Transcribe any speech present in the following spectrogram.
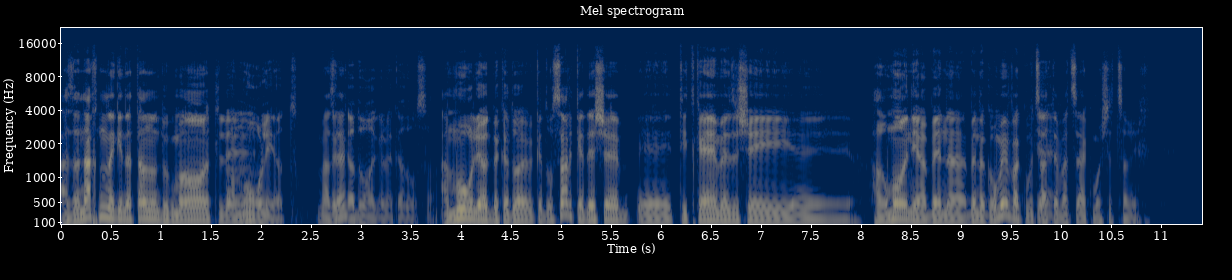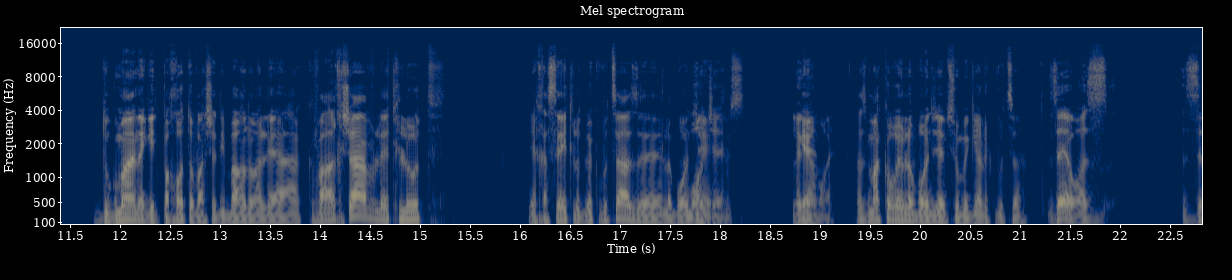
אה, אז אנחנו נגיד נתנו דוגמאות ל... אמור להיות. מה זה? בכדורגל וכדורסל. אמור להיות בכדורגל וכדורסל, כדי שתתקיים איזושהי אה, הרמוניה בין, ה, בין הגורמים והקבוצה כן. תבצע כמו שצריך. דוגמה, נגיד, פחות טובה שדיברנו עליה כבר עכשיו, לתלות, יחסי תלות בקבוצה, זה לברון לברון ג'יימס. ג'יימס. לגמרי. אז מה קורה עם לברון ג'יימס כשהוא מגיע לקבוצה? זהו, אז זה,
